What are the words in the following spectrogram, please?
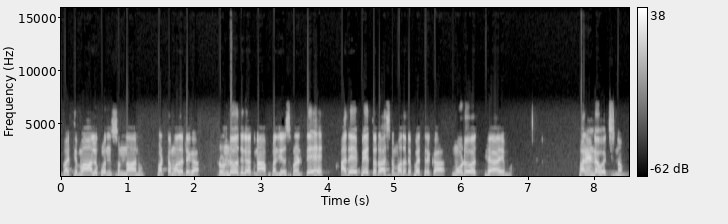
బతిమాలు కొనుచున్నాను మొట్టమొదటిగా. రెండవదిగా జ్ఞాపకం చేసుకుంటే అదే పేతురు రాసిన మొదటి పత్రిక మూడో అధ్యాయం పన్నెండవ వచనం.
